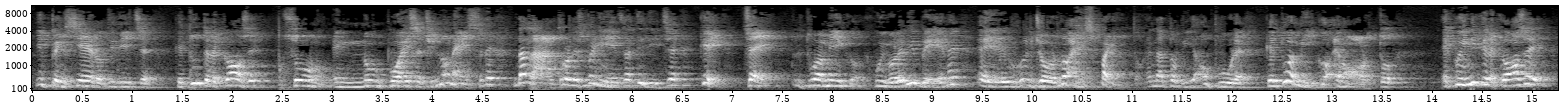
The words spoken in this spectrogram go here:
Il pensiero ti dice che tutte le cose sono e non può esserci non essere, dall'altro l'esperienza ti dice che c'è il tuo amico a cui volevi bene e il giorno è sparito, è andato via, oppure che il tuo amico è morto e quindi che le cose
